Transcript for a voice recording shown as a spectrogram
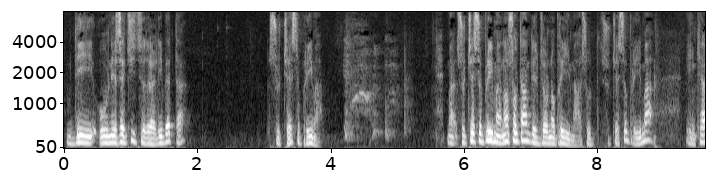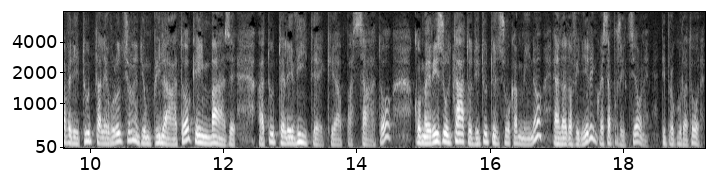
di un esercizio della libertà successo prima. Ma successo prima non soltanto il giorno prima, successo prima in chiave di tutta l'evoluzione di un Pilato che in base a tutte le vite che ha passato, come risultato di tutto il suo cammino, è andato a finire in questa posizione di procuratore.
